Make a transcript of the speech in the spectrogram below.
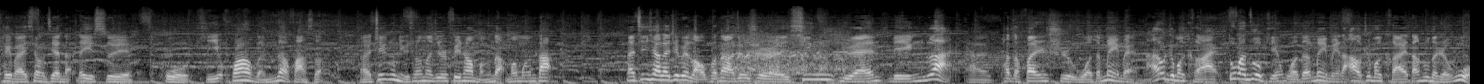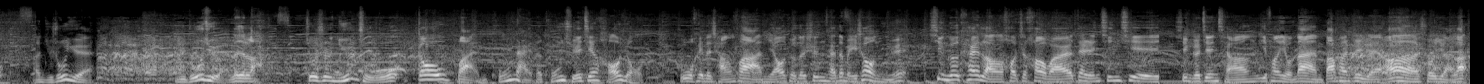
黑白相间的类似于虎皮花纹的发色。呃，这个女生呢就是非常萌的，萌萌哒。那接下来这位老婆呢，就是星原绫濑，呃，她的番是我的妹妹哪有这么可爱？动漫作品《我的妹妹哪有这么可爱》当中的人物啊，女主角，女主角来了，就是女主高坂童乃的同学兼好友，乌黑的长发，苗条的身材的美少女，性格开朗，好吃好玩，待人亲切，性格坚强，一方有难八方支援啊，说远了，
